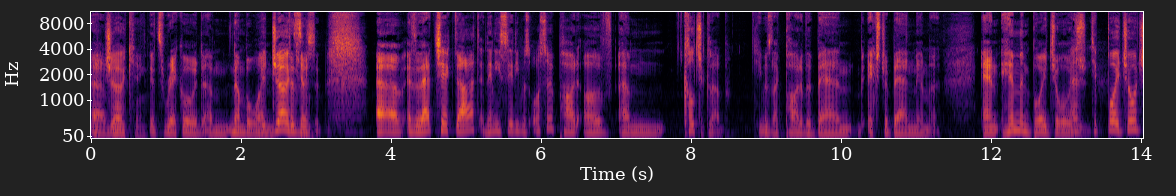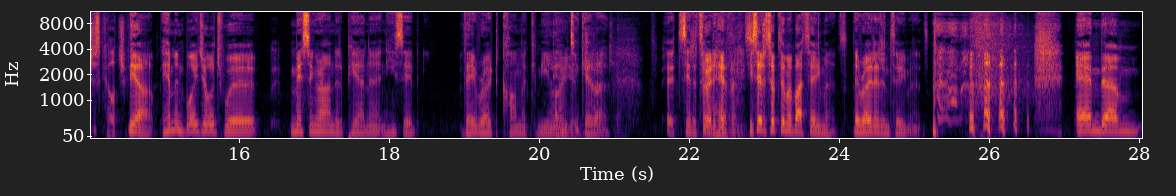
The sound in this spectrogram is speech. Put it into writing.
um, joking. its record um, number one position. Um, and so that checked out. And then he said he was also part of um, Culture Club. He was like part of a band, extra band member. And him and Boy George, Uh, boy, George's culture. yeah, him and Boy George were messing around at a piano. And he said they wrote Karma Chameleon Oh, you're together. joking. It said it took, Good it- he said it took them about 30 minutes. They wrote it in 30 minutes. and um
